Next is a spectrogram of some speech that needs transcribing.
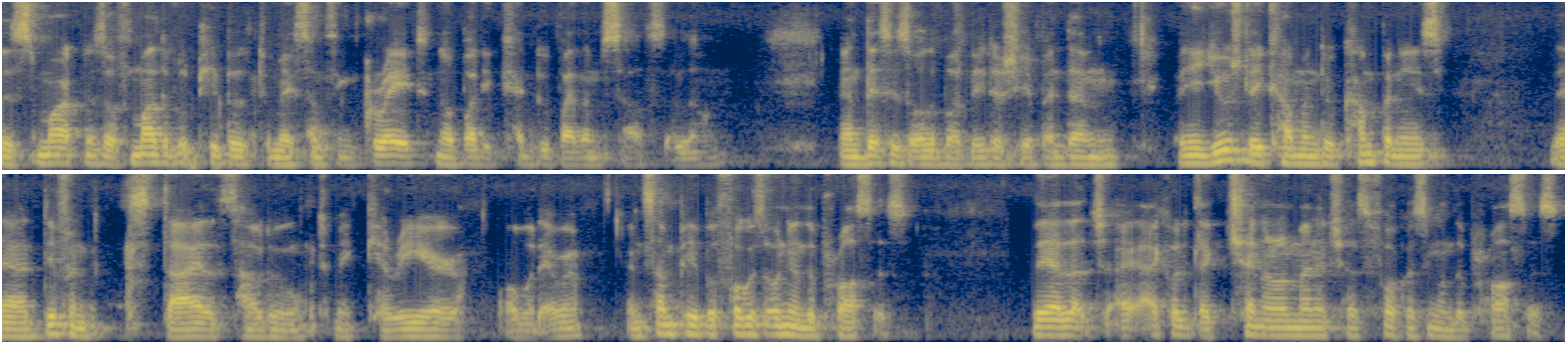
the smartness of multiple people to make something great nobody can do by themselves alone. And this is all about leadership. And then when you usually come into companies, there are different styles how to, to make career or whatever. And some people focus only on the process. They are, I, call it like general managers focusing on the process.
